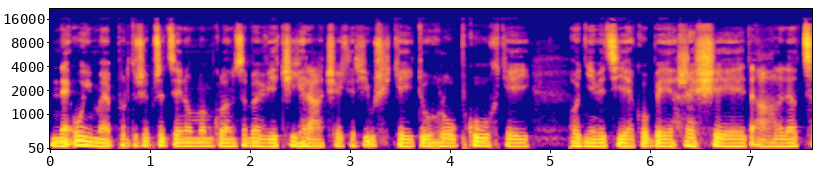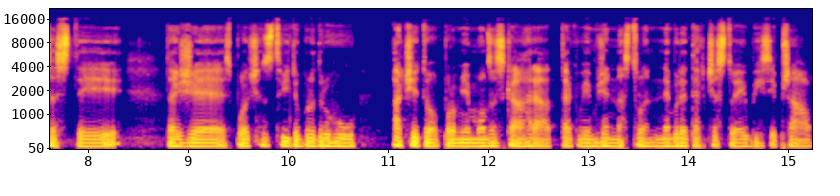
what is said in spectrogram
neujme, protože přece jenom mám kolem sebe větší hráče, kteří už chtějí tu hloubku, chtějí hodně věcí jakoby řešit a hledat cesty, takže společenství dobrodruhů, ač je to pro mě moc hezká hra, tak vím, že na stole nebude tak často, jak bych si přál.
